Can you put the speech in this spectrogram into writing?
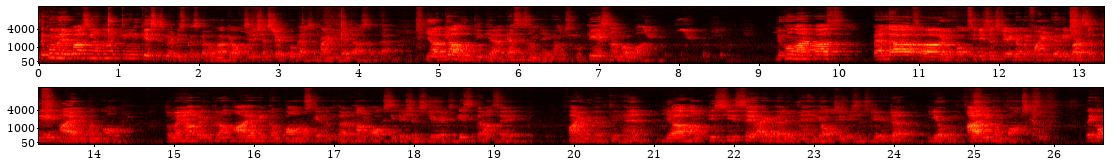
देखो, मेरे पास यहाँ पे मैं तीन केसेस में डिस्कस करूँगा कि ऑक्सीडेशन स्टेट को कैसे फाइंड किया जा सकता है। या क्या होती क्या कैसे समझेंगे हम इसको? केस नंबर वन देखो, हमारे पास पहला ऑक्सीडेशन स्टेट हमें फाइंड करनी पड़ सकती है आयनिक कंपाउंड तो मैं यहाँ पे लिख रहा हूँ आयनिक कंपाउंड्स के अंदर हम ऑक्सीडेशन स्टेट किस तरह से फाइंड करते हैं, या हम किस चीज़ से आइडिया लेते हैं कि ऑक्सीडेशन स्टेट ये होगी आयनिक कंपाउंड्स के देखो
